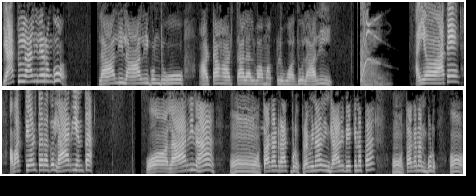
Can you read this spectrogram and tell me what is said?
ಯಾಕೆ ಲಾಲಿನೇ ರಂಗು? ಲಾಲಿ ಲಾಲಿ ಗುಂಡು. ಆಟ ಆಡ್ತಾಳಲ್ವಾ ಮಕ್ಕಳು ಅದು ಲಾಲಿ. ಅಯ್ಯೋ, ಆತೆ, ಅವತ್ತು ಹೇಳ್ತಾರದು ಲಾರಿ ಅಂತ. ಓ, ಲಾರಿನಾ? ಹ್ಮ್ ತಗೊಂಡ್ರೆ ಹಾಕ್ಬಿಡು ಪ್ರವೀಣ ನಿಂಗೆ ಲಾರಿ ಬೇಕೇನಪ್ಪ ಹ್ಮ್ ತಗೊಂಡ್ ಬಿಡು ಹ್ಮ್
